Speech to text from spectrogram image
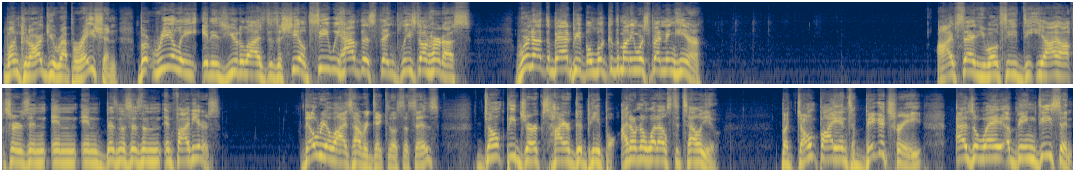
one could argue reparation, but really it is utilized as a shield. See, we have this thing. Please don't hurt us. We're not the bad people. Look at the money we're spending here. I've said you won't see DEI officers in, in, in businesses in, in five years. They'll realize how ridiculous this is. Don't be jerks, hire good people. I don't know what else to tell you. But don't buy into bigotry as a way of being decent.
